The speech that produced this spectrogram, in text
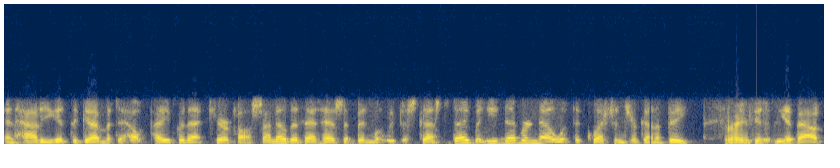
and how do you get the government to help pay for that care cost? I know that that hasn't been what we've discussed today, but you never know what the questions are going to be. Right. It could be about,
